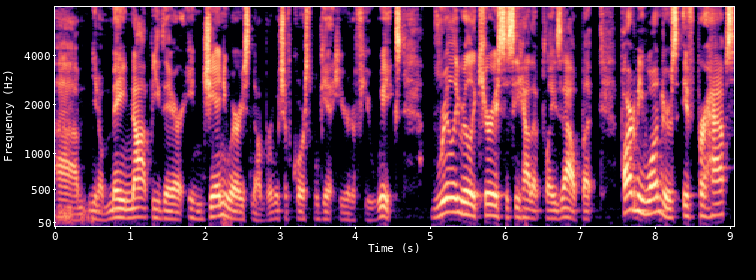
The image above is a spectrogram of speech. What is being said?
um, you know may not be there in January's number, which of course we'll get here in a few weeks? Really, really curious to see how that plays out. But part of me wonders if perhaps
